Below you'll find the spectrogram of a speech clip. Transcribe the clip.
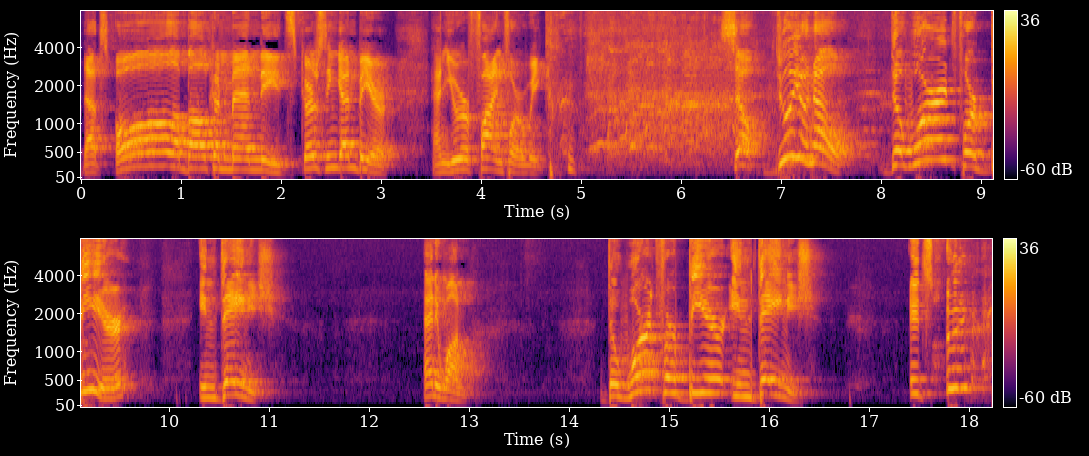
That's all a Balkan man needs cursing and beer. And you're fine for a week. so, do you know the word for beer in Danish? Anyone? The word for beer in Danish. It's øl.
